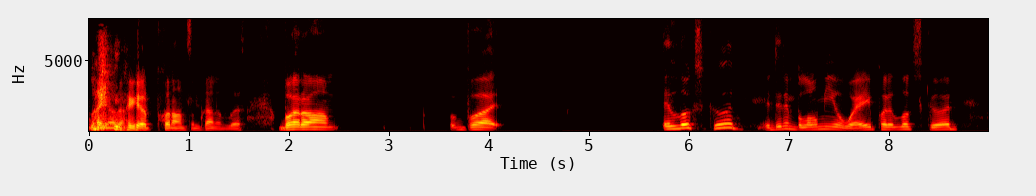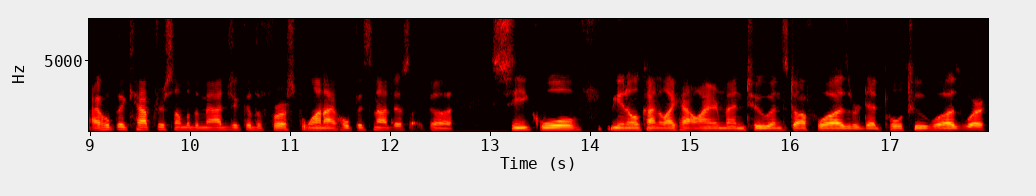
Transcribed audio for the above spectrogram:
Like, I'm gonna put on some kind of list. But um, but it looks good. It didn't blow me away, but it looks good. I hope they capture some of the magic of the first one. I hope it's not just like a sequel, you know, kind of like how Iron Man two and stuff was, or Deadpool two was, where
